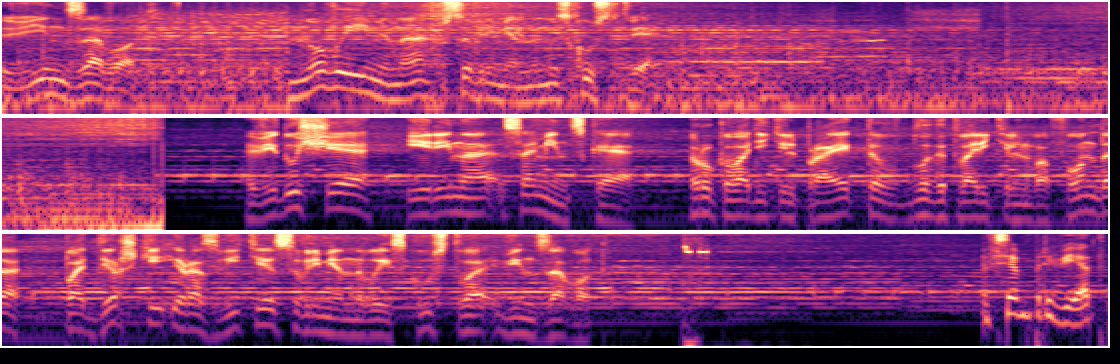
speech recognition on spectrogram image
Винзавод. Новые имена в современном искусстве. Ведущая Ирина Саминская, руководитель проектов благотворительного фонда поддержки и развития современного искусства «Винзавод». Всем привет!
